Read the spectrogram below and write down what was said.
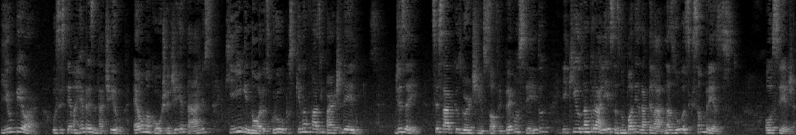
E o pior, o sistema representativo é uma colcha de retalhos que ignora os grupos que não fazem parte dele. Diz aí, você sabe que os gordinhos sofrem preconceito e que os naturalistas não podem andar pelado nas ruas que são presos. Ou seja,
